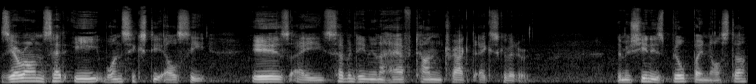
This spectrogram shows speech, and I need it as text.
Zeron ZE160LC is a 17.5 ton tracked excavator. The machine is built by Nasta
